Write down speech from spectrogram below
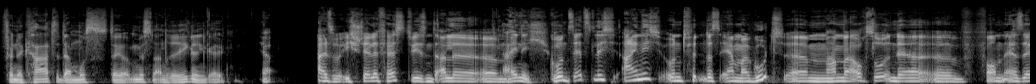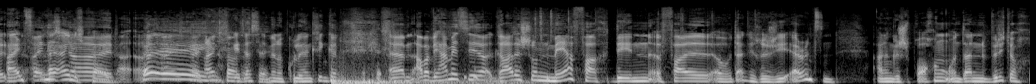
für eine Karte. Da, muss, da müssen andere Regeln gelten. Also ich stelle fest, wir sind alle ähm, einig. grundsätzlich einig und finden das eher mal gut. Ähm, haben wir auch so in der äh, Form eher selten. Ein, zwei, Einigkeit. Einigkeit. Hey, Einigkeit. Okay, das hätten wir noch cooler hinkriegen können. ähm, aber wir haben jetzt hier gerade schon mehrfach den Fall, oh danke Regie, Aronson angesprochen und dann würde ich doch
